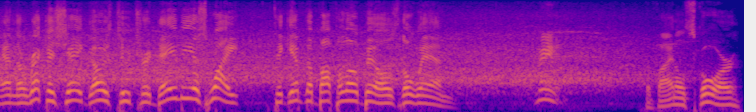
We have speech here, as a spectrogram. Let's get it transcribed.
and the ricochet goes to Tre'Davious White to give the Buffalo Bills the win. Man. The final score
